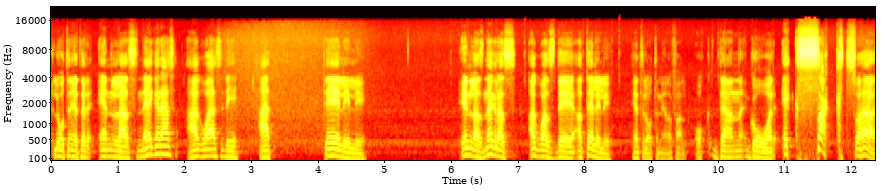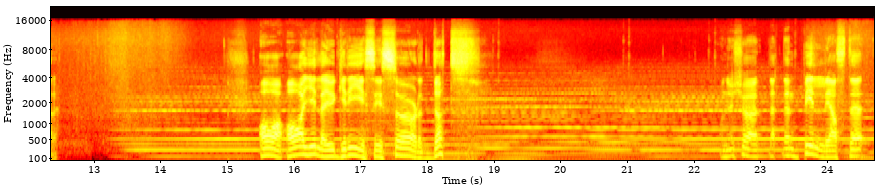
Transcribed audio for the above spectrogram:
låten heter En las negras aguas de Atelili. En las negras aguas de Atelili heter låten i alla fall. Och den går exakt så här. A, A gillar ju grisig söldöds. Och nu kör den billigaste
